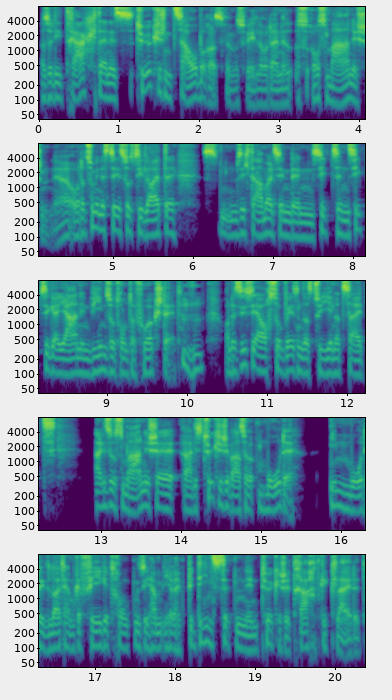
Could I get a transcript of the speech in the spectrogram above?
Also die Tracht eines türkischen Zauberers, wenn man es will, oder eines osmanischen, ja, oder zumindest das, was die Leute sich damals in den 1770er Jahren in Wien so drunter vorgestellt. Mhm. Und es ist ja auch so gewesen, dass zu jener Zeit alles Osmanische, alles Türkische war so Mode, in Mode. Die Leute haben Kaffee getrunken, sie haben ihre Bediensteten in türkische Tracht gekleidet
